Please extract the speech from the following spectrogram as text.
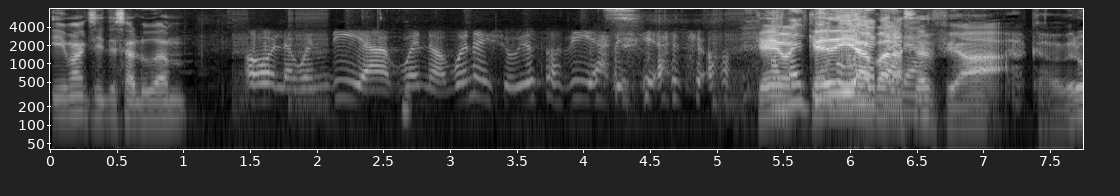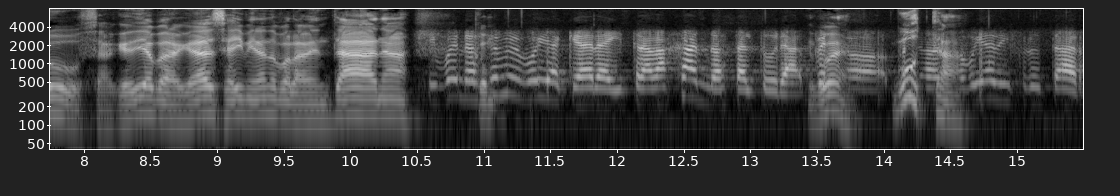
y Maxi, te saludan. Hola, buen día. Bueno, bueno y lluviosos días, diría yo. ¿Qué, qué día para hacer fiaca, brusa? ¿Qué día para quedarse ahí mirando por la ventana? Y bueno, yo me voy a quedar ahí trabajando a esta altura. Pero, bueno, gusta. lo voy a disfrutar,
